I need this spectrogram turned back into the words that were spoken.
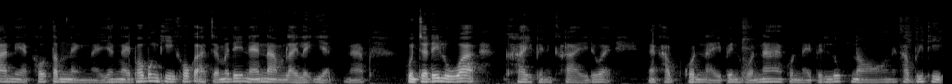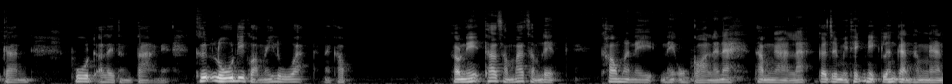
าษณ์เนี่ยเขาตำแหน่งไหนยังไง เพราะบางทีเขาก็อาจจะไม่ได้แนะนำรายละเอียดนะครับ คุณจะได้รู้ว่าใครเป็นใครด้วยนะครับ คนไหนเป็นหัวหน้าคนไหนเป็นลูกน้องนะครับ วิธีการพูดอะไรต่างๆเนี่ยคือรู้ดีกว่าไม่รู้อะนะครับ คราวนี้ถ้าสัมภาษณ์สำเร็จเข้ามาในในองค์กรแล้วนะทำงานแล้วก็จะมีเทคนิคเรื่องการทำงาน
